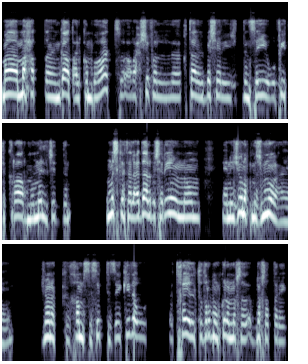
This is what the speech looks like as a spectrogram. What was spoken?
ما ما حط نقاط على الكومبوهات راح يشوف القتال البشري جدا سيء وفي تكرار ممل جدا. ومشكلة الأعداء البشريين إنهم يعني يجونك مجموعة يعني يجونك خمسة ستة زي كذا وتخيل تضربهم كلهم نفس بنفس الطريقة.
